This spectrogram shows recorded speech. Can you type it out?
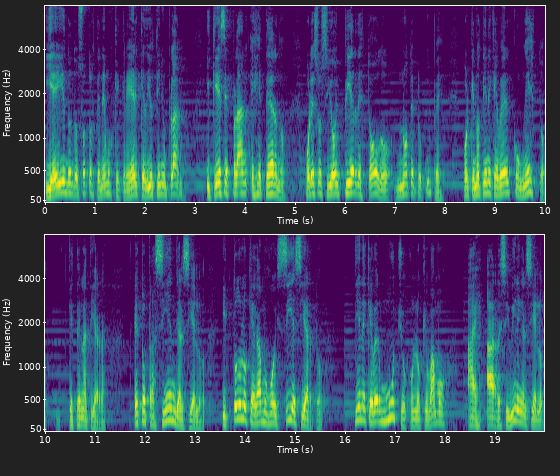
Y ahí donde nosotros tenemos que creer que Dios tiene un plan y que ese plan es eterno. Por eso si hoy pierdes todo, no te preocupes, porque no tiene que ver con esto que está en la tierra. Esto trasciende al cielo. Y todo lo que hagamos hoy, sí es cierto, tiene que ver mucho con lo que vamos a recibir en el cielo.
